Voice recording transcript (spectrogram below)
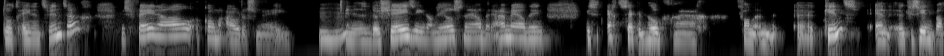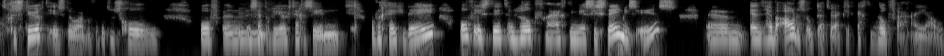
tot 21. Dus veelal komen ouders mee. Mm En in het dossier zie je dan heel snel bij de aanmelding, is het echt second hulpvraag van een uh, kind en een gezin wat gestuurd is door bijvoorbeeld een school of een mm centrum voor jeugd en gezin of een GGD? Of is dit een hulpvraag die meer systemisch is? Um, en hebben ouders ook daadwerkelijk echt een hulpvraag aan jou?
